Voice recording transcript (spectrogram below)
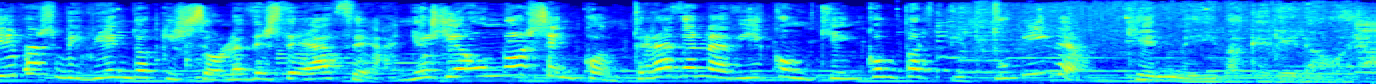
Llevas viviendo aquí sola desde hace años y aún no has encontrado a nadie con quien compartir tu vida. ¿Quién me iba a querer ahora?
